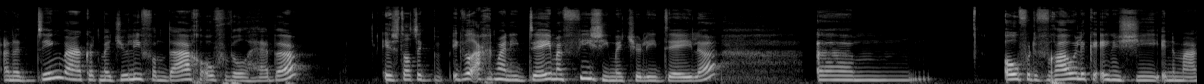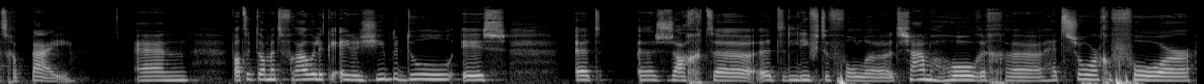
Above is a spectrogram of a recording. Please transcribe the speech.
En het ding waar ik het met jullie vandaag over wil hebben, is dat ik, ik wil eigenlijk mijn idee, mijn visie met jullie delen. Ehm, over de vrouwelijke energie in de maatschappij. En wat ik dan met vrouwelijke energie bedoel, is het uh, zachte, het liefdevolle, het saamhorige, het zorgen voor.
